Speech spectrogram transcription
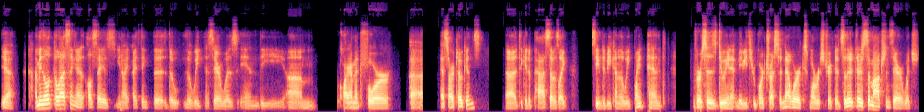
Yeah, I mean, the, the last thing I, will say is, you know, I, I, think the the the weakness there was in the um, requirement for uh, SR tokens uh, to get a pass. That was like seemed to be kind of the weak point, and versus doing it maybe through more trusted networks, more restricted. So there, there's some options there, which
